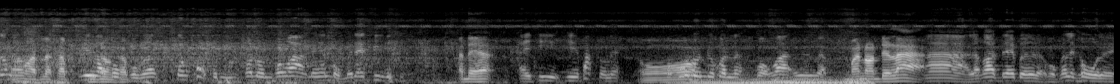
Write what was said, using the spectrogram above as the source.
ต้องหอดแล้วครับนี่พี่เราน้องผมครับผมแล้วต้องขอบคุณพ่อนนท์เพราะว่าไม่งั้นผมไม่ได้ที่นี่ อันไหนฮะ ไอ้ที่ที่พักตรงเนี้ยอ๋อพ่อนนท์เป็นคนบอกว่าเออแบบ มานอนเดล่า อ่า แล้วก็ได้เบอร์ผมก็เลยโทรเลย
